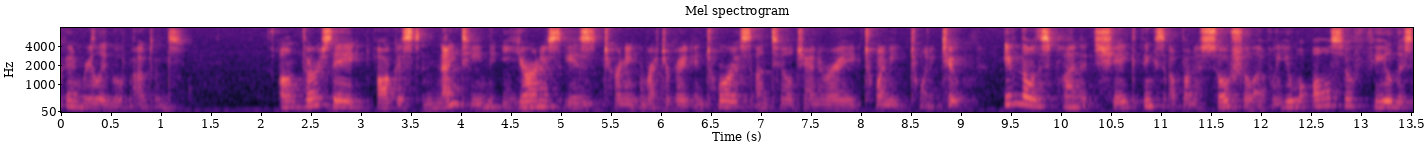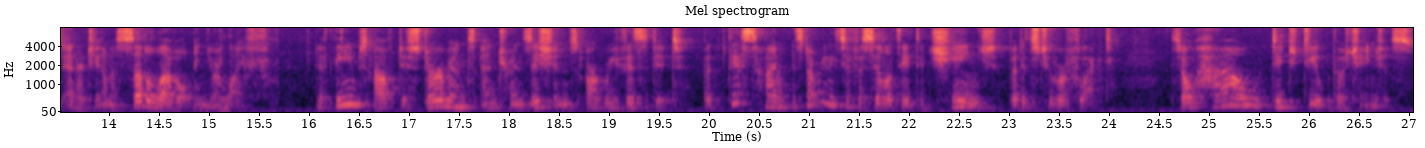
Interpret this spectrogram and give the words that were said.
can really move mountains. On Thursday, August 19, Uranus is turning retrograde in Taurus until January 2022. Even though this planet shake things up on a social level, you will also feel this energy on a subtle level in your life. The themes of disturbance and transitions are revisited, but this time it's not really to facilitate the change, but it's to reflect. So, how did you deal with those changes?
